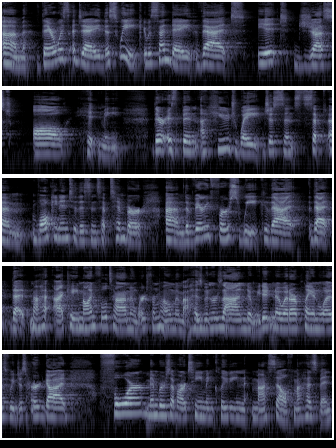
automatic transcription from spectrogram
um, there was a day this week, it was Sunday, that it just all hit me there has been a huge weight just since um, walking into this in September. Um, the very first week that that that my I came on full time and worked from home, and my husband resigned, and we didn't know what our plan was. We just heard God. Four members of our team, including myself, my husband,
